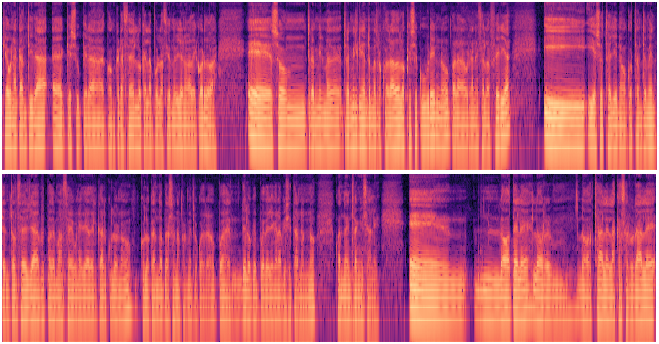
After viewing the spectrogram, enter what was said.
es una cantidad eh, que supera con crecer lo que es la población de Villanueva de Córdoba. son 3.500 metros cuadrados los que se cubren, ¿no? Para organizar la feria. Y, eso está lleno constantemente. Entonces ya podemos hacer una idea del cálculo, ¿no? Colocando a personas por metro cuadrado, pues de lo que puede llegar a visitarnos, ¿no? Cuando entran y salen. los hoteles, los, los hostales, las casas rurales,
